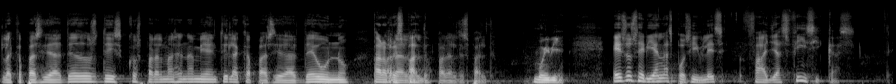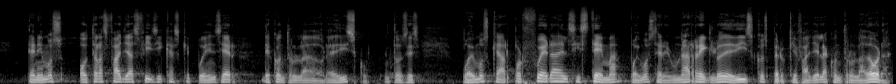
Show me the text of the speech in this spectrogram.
la capacidad de dos discos para almacenamiento y la capacidad de uno para, respaldo. para el respaldo. Muy bien. Eso serían las posibles fallas físicas. Tenemos otras fallas físicas que pueden ser de controladora de disco. Entonces, podemos quedar por fuera del sistema, podemos tener un arreglo de discos, pero que falle la controladora.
